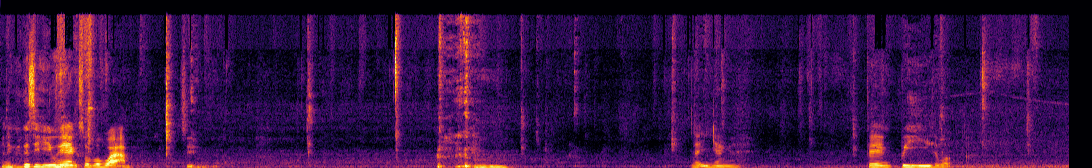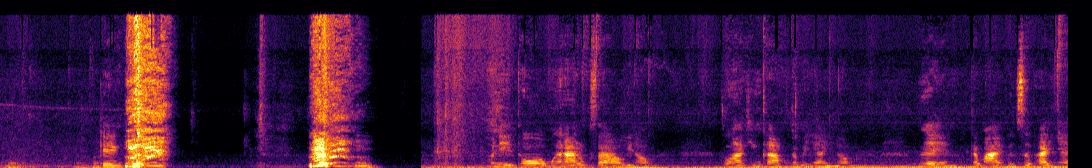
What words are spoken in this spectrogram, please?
อันนี้ก็คือสีหิวแห้งสดหวานสิๆอืมแล้วอีกอยังไงแกงปีใช่ปะแกงปี มื่อนี้โทรเมื่อหาลูกสาวพี่น้องโทรหาคิงคำก็ไม่ใหญ่เนาะ เพื่อนกับอ้ายเพิ่นเสื้อผ้าใหญ่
